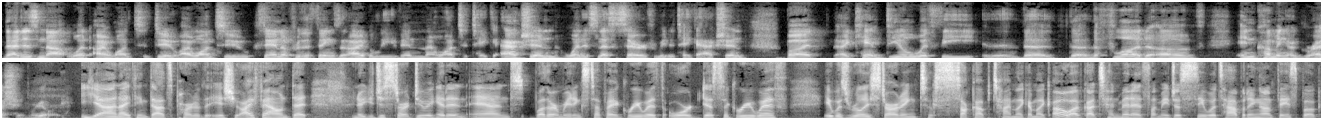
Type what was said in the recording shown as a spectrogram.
that is not what i want to do. I want to stand up for the things that i believe in and i want to take action when it's necessary for me to take action. But i can't deal with the the the, the flood of incoming aggression really. Yeah and i think that's part of the issue. I found that you know you just start doing it and and whether i'm reading stuff i agree with or disagree with it was really starting to suck up time. Like i'm like oh i've got 10 minutes. Let me just see what's happening on Facebook,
